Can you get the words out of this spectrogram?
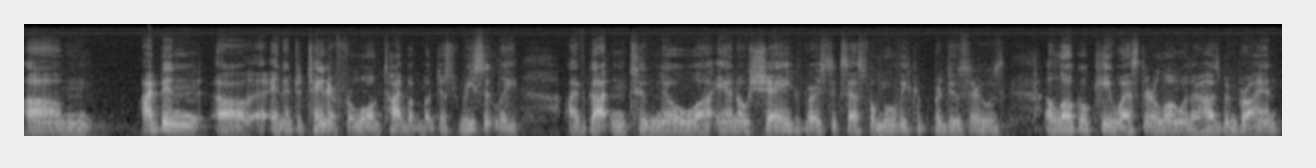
Um, I've been uh, an entertainer for a long time, but, but just recently I've gotten to know uh, Ann O'Shea, a very successful movie producer who's a local Key Wester along with her husband Brian.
